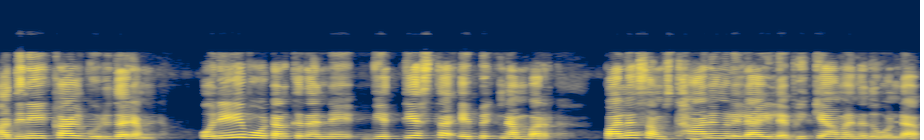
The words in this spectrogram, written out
അതിനേക്കാൾ ഗുരുതരം ഒരേ വോട്ടർക്ക് തന്നെ വ്യത്യസ്ത എപ്പിക് നമ്പർ പല സംസ്ഥാനങ്ങളിലായി ലഭിക്കാമെന്നതുകൊണ്ട്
